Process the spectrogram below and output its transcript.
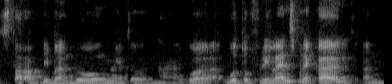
startup di Bandung gitu. Nah, gue butuh freelance mereka gitu kan.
